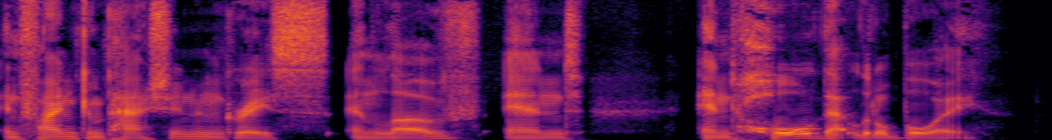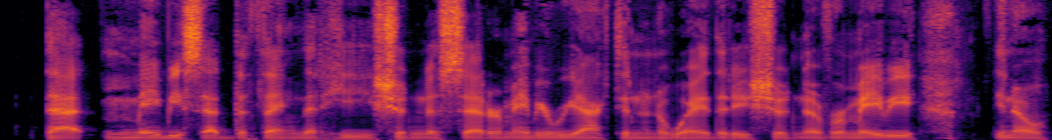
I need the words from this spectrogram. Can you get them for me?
and find compassion and grace and love and and hold that little boy that maybe said the thing that he shouldn't have said, or maybe reacted in a way that he shouldn't have, or maybe, you know,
